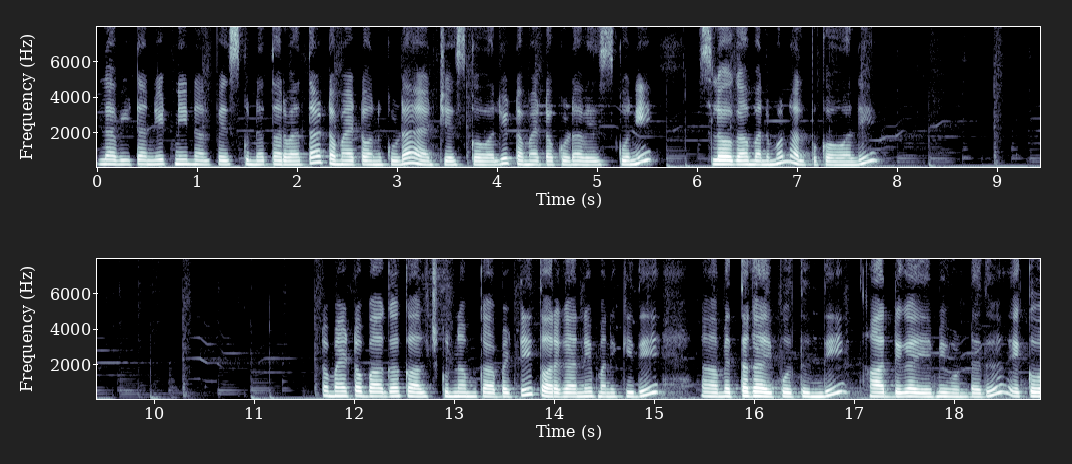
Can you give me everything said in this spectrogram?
ఇలా వీటన్నిటిని నలిపేసుకున్న తర్వాత టొమాటోని కూడా యాడ్ చేసుకోవాలి. టొమాటో కూడా వేసుకొని స్లోగా మనము నలుపుకోవాలి. టొమాటో బాగా కాల్చుకున్నాం కాబట్టి త్వరగానే మనకి ఇది మెత్తగా అయిపోతుంది. హార్డ్గా ఏమీ ఉండదు. ఎక్కువ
